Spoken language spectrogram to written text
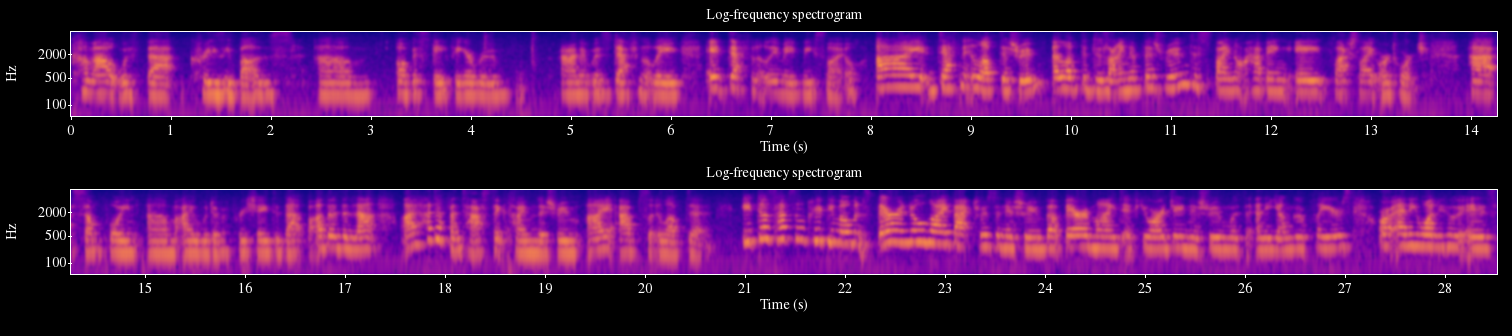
come out with that crazy buzz um, of escaping a room. And it was definitely it definitely made me smile. I definitely love this room. I love the design of this room despite not having a flashlight or torch. At some point um, i would have appreciated that. But other than that i had a fantastic time in this room. I absolutely loved it it does have some creepy moments. There are no live actors in this room, but bear in mind if you are doing this room with any younger players or anyone who is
